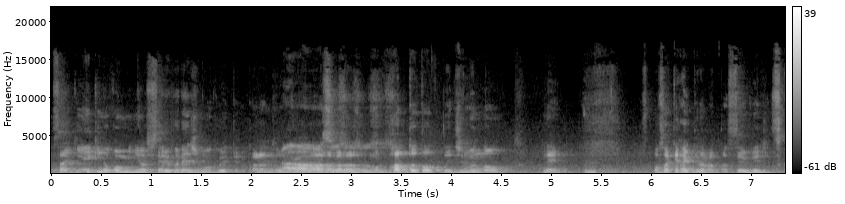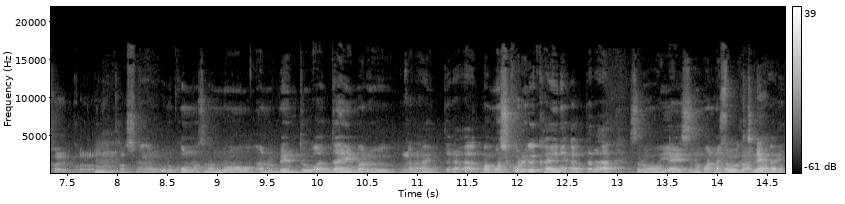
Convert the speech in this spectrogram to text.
最近駅のコンビニはセルフレジも増えてるから、うん東京だからそうそうそうそうもうパッと取って自分のね、うんお酒入ってなかったらセルフレジ使えるから、うん確かに。だからこの今野さんのあの弁当は大丸から入ったら、まあ、もしこれが買えなかったらその八重洲の真ん中の口から入っ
